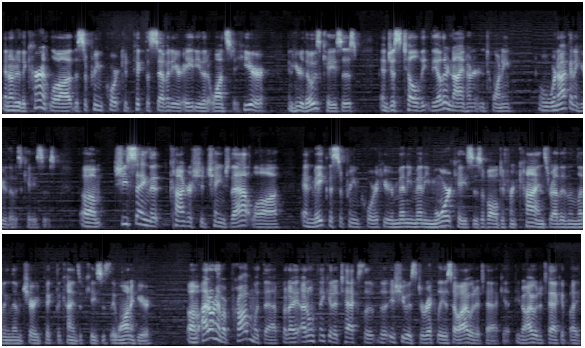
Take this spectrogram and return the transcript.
and under the current law, the Supreme Court could pick the 70 or 80 that it wants to hear and hear those cases, and just tell the, the other 920, well, we're not going to hear those cases. Um, she's saying that Congress should change that law and make the Supreme Court hear many, many more cases of all different kinds rather than letting them cherry pick the kinds of cases they want to hear. Um, I don't have a problem with that, but I, I don't think it attacks the, the issue as directly as how I would attack it. You know, I would attack it by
